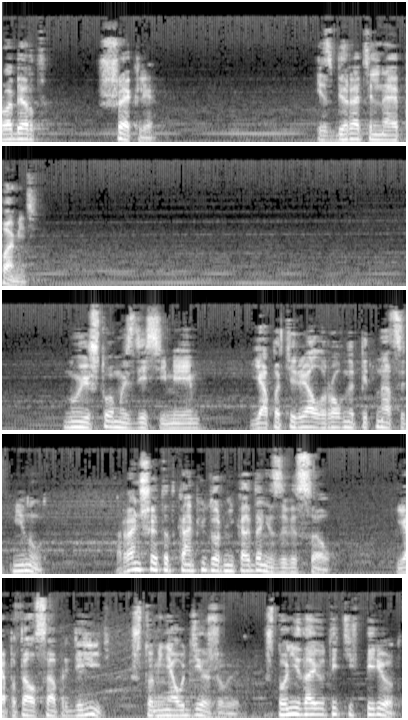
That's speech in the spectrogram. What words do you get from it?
Роберт Шекли Избирательная память Ну и что мы здесь имеем? Я потерял ровно 15 минут. Раньше этот компьютер никогда не зависал. Я пытался определить, что меня удерживает, что не дает идти вперед,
